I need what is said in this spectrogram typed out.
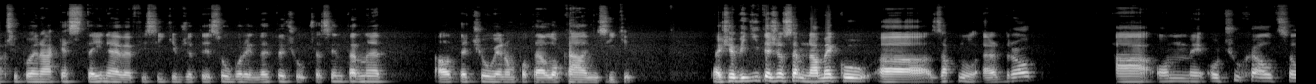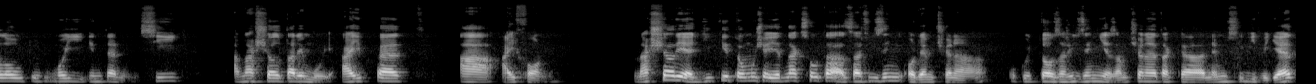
připojená ke stejné Wi-Fi síti, protože ty soubory netečou přes internet, ale tečou jenom po té lokální síti. Takže vidíte, že jsem na Macu uh, zapnul AirDrop a on mi očuchal celou tu moji interní síť a našel tady můj iPad a iPhone. Našel je díky tomu, že jednak jsou ta zařízení odemčená, pokud to zařízení je zamčené, tak nemusí být vidět.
